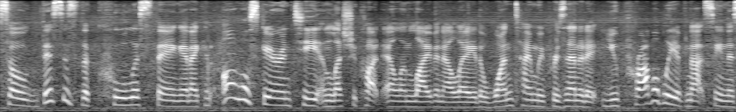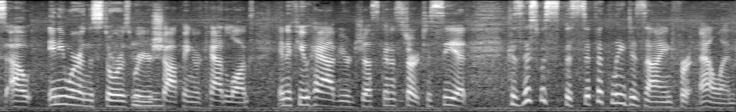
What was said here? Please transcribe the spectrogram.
So this is the coolest thing, and I can almost guarantee, unless you caught Ellen live in LA, the one time we presented it, you probably have not seen this out anywhere in the stores where you're mm-hmm. shopping or catalogs. And if you have, you're just going to start to see it because this was specifically designed for Ellen.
